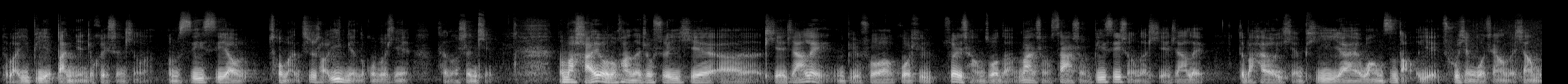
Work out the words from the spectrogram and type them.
对吧？一毕业半年就可以申请了。那么 CEC 要凑满至少一年的工作经验才能申请。那么还有的话呢，就是一些呃企业家类，你比如说过去最常做的曼省、萨省、BC 省的企业家类，对吧？还有一些 PEI 王子岛也出现过这样的项目，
